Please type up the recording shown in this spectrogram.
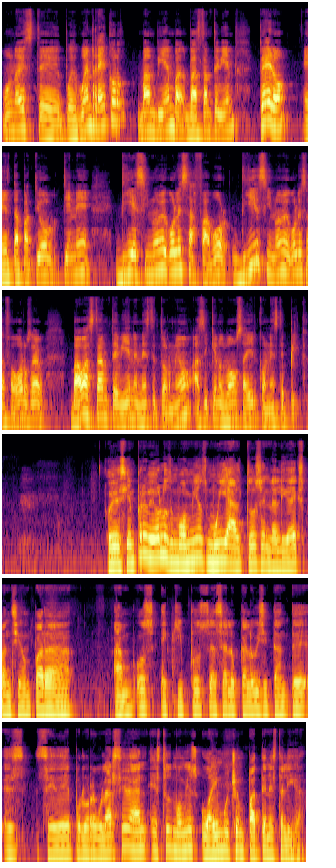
un este, pues buen récord, van bien, bastante bien, pero el Tapatío tiene 19 goles a favor, 19 goles a favor, o sea, va bastante bien en este torneo, así que nos vamos a ir con este pick. Oye, siempre veo los momios muy altos en la liga de expansión para ambos equipos, ya sea local o visitante, es sede, por lo regular se dan estos momios o hay mucho empate en esta liga.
